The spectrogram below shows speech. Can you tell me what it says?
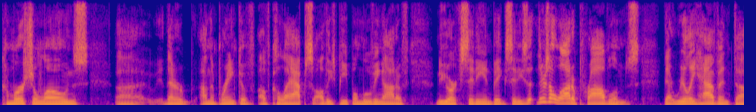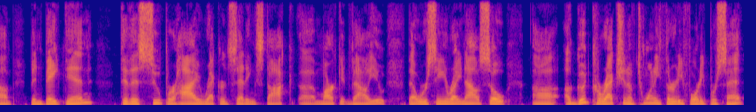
commercial loans uh, that are on the brink of, of collapse. All these people moving out of New York City and big cities. There's a lot of problems that really haven't uh, been baked in to this super high record setting stock uh, market value that we're seeing right now. So, uh, a good correction of 20, 30, 40%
